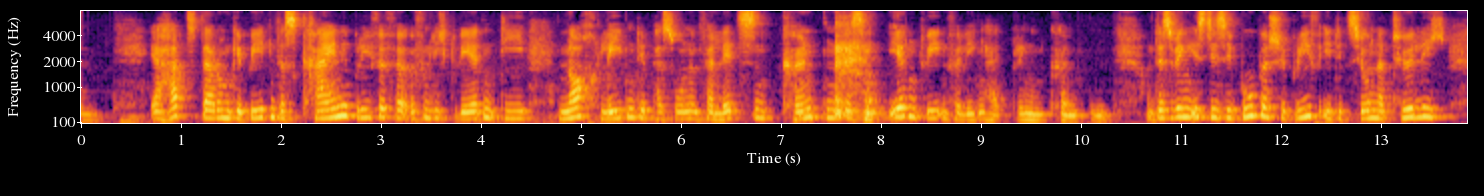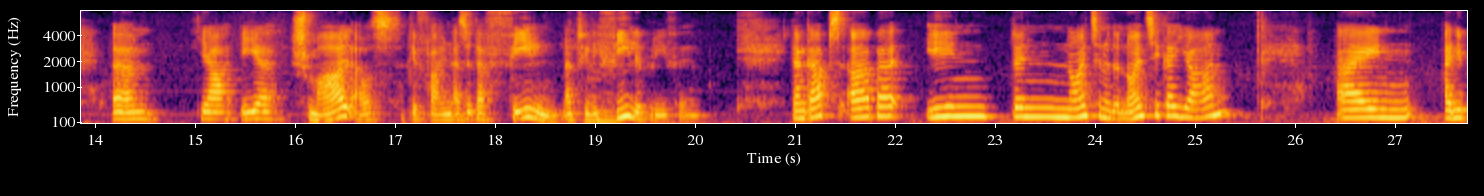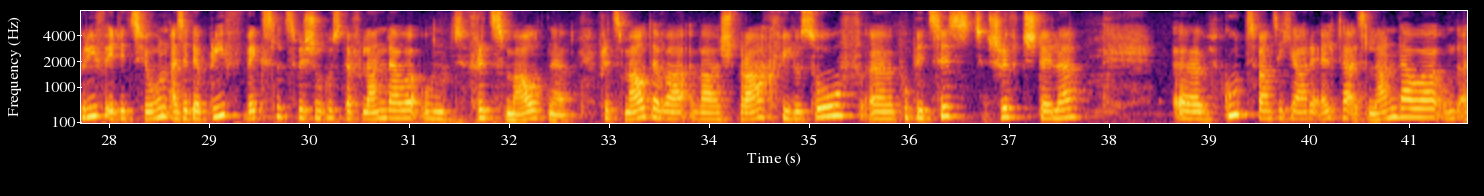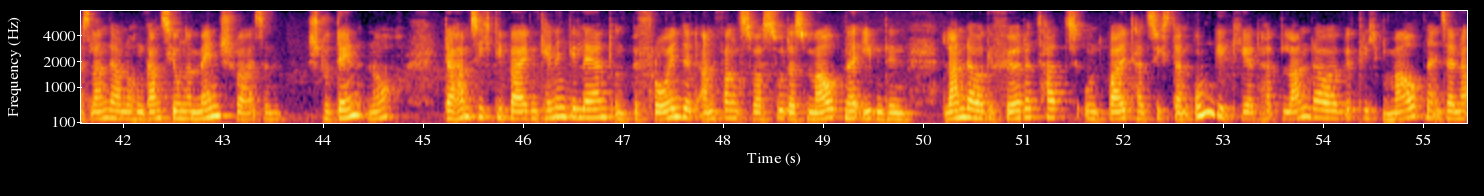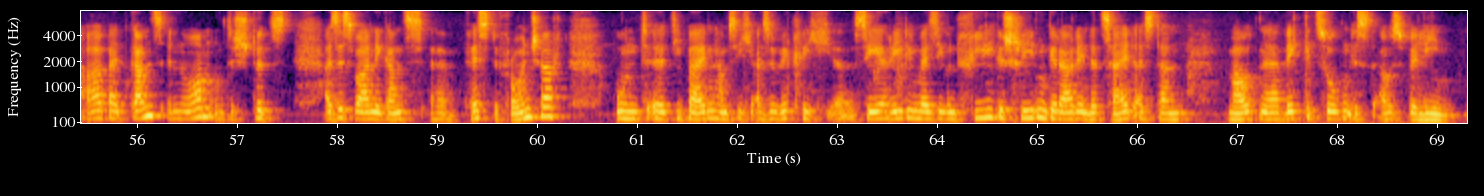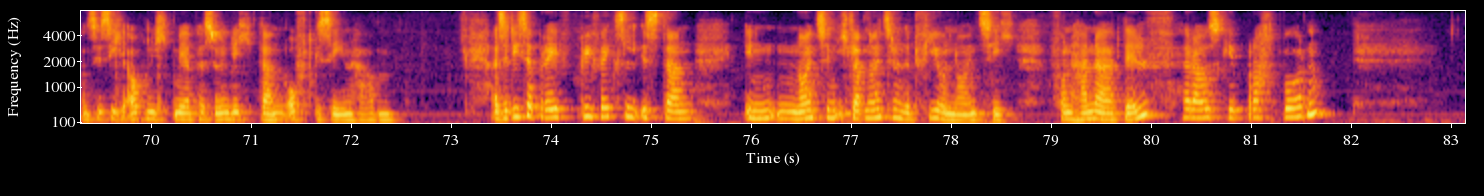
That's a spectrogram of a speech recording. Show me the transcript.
Er hat darum gebeten, dass keine Briefe veröffentlicht werden, die noch lebende Personen verletzen könnten oder sie irgendwie in Verlegenheit bringen könnten. Und deswegen ist diese Bubersche Briefedition natürlich ähm, ja eher schmal ausgefallen. Also da fehlen natürlich mhm. viele Briefe. Dann gab es aber in den 1990er Jahren ein eine Briefedition, also der Briefwechsel zwischen Gustav Landauer und Fritz Mautner. Fritz Mautner war, war Sprachphilosoph, äh, Publizist, Schriftsteller, äh, gut 20 Jahre älter als Landauer und als Landauer noch ein ganz junger Mensch war, also ein Student noch. Da haben sich die beiden kennengelernt und befreundet. Anfangs war es so, dass Mautner eben den Landauer gefördert hat und bald hat sich dann umgekehrt, hat Landauer wirklich Mautner in seiner Arbeit ganz enorm unterstützt. Also es war eine ganz äh, feste Freundschaft und äh, die beiden haben sich also wirklich äh, sehr regelmäßig und viel geschrieben, gerade in der Zeit, als dann Mautner weggezogen ist aus Berlin und sie sich auch nicht mehr persönlich dann oft gesehen haben. Also dieser Brief, Briefwechsel ist dann in 19, ich glaube 1994 von Hannah Delf herausgebracht worden.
